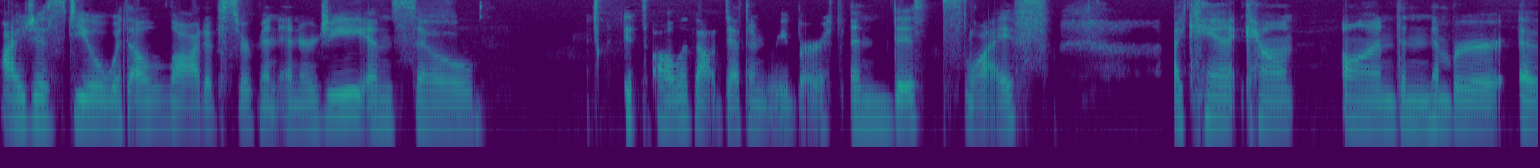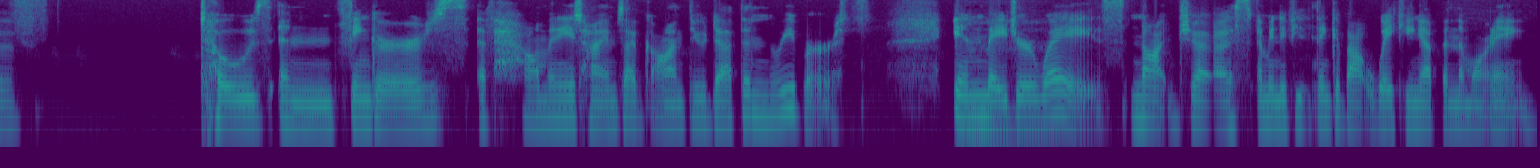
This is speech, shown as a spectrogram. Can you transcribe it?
I just deal with a lot of serpent energy. And so it's all about death and rebirth. And this life I can't count on the number of toes and fingers of how many times I've gone through death and rebirth in major ways. Not just, I mean, if you think about waking up in the morning,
